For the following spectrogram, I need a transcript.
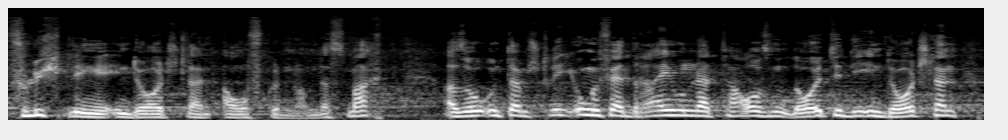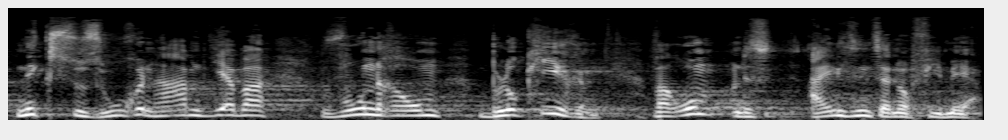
Flüchtlinge in Deutschland aufgenommen. Das macht also unterm Strich ungefähr 300.000 Leute, die in Deutschland nichts zu suchen haben, die aber Wohnraum blockieren. Warum? Und es, eigentlich sind es ja noch viel mehr.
